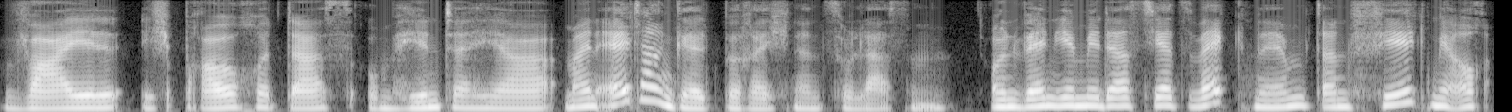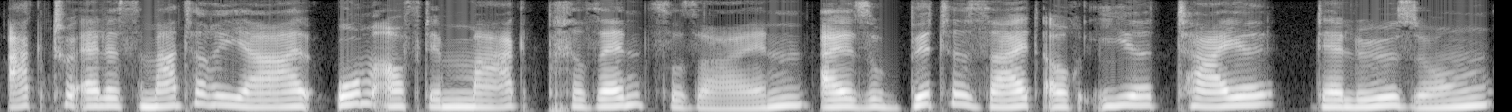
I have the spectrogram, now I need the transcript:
weil ich brauche das, um hinterher mein Elterngeld berechnen zu lassen. Und wenn ihr mir das jetzt wegnimmt, dann fehlt mir auch aktuelles Material, um auf dem Markt präsent zu sein. Also bitte seid auch ihr Teil der Lösung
